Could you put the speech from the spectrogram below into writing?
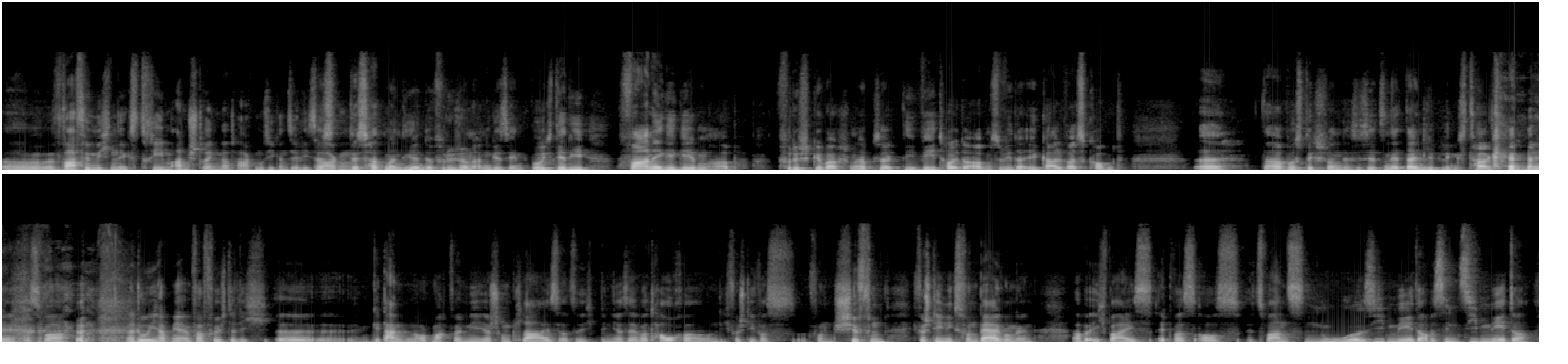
äh, war für mich ein extrem anstrengender Tag, muss ich ganz ehrlich sagen. Das, das hat man dir in der Früh schon angesehen. Wo ich dir die Fahne gegeben habe, frisch gewaschen, habe gesagt, die weht heute abends wieder, egal was kommt. Äh, da wusste ich schon, das ist jetzt nicht dein Lieblingstag. nee, das war. Na du, ich habe mir einfach fürchterlich äh, Gedanken auch gemacht, weil mir ja schon klar ist, also ich bin ja selber Taucher und ich verstehe was von Schiffen, ich verstehe nichts von Bergungen. Aber ich weiß etwas aus, jetzt waren es nur sieben Meter, aber es sind sieben Meter.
